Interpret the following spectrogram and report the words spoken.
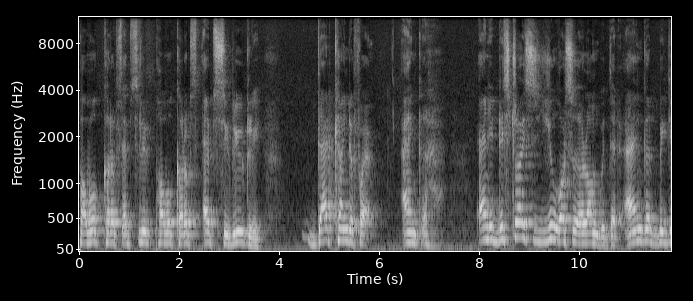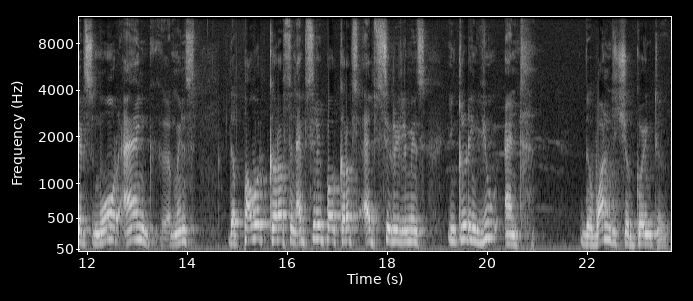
power corrupts absolute power corrupts absolutely that kind of anger. And it destroys you also along with that. Anger begets more anger means the power corrupts and absolute power corrupts absolutely means including you and the one which you're going to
